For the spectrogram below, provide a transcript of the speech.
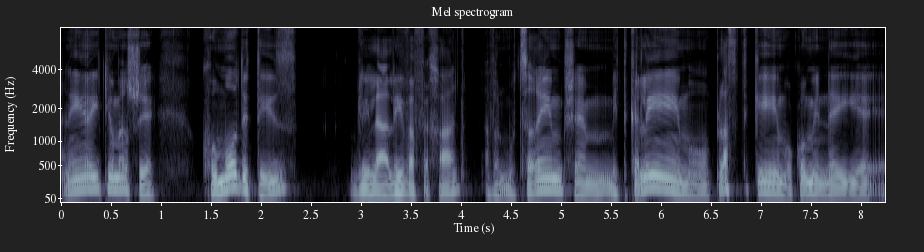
אני הייתי אומר ש commodities, בלי להעליב אף אחד, אבל מוצרים שהם מתכלים או פלסטיקים או כל מיני uh,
